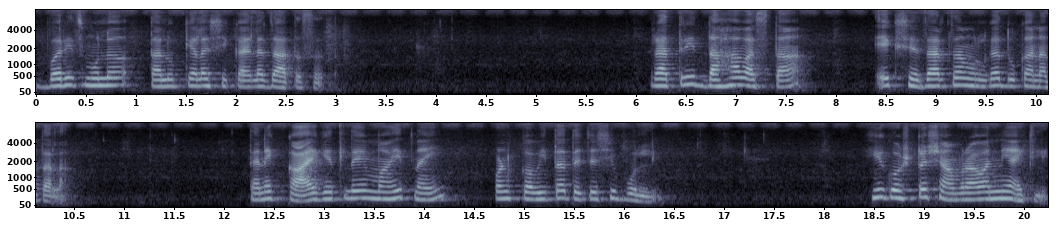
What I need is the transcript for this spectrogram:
बरीच मुलं तालुक्याला शिकायला जात असत. रात्री दहा वाजता एक शेजारचा मुलगा दुकानात आला. त्याने काय घेतले माहीत नाही पण कविता त्याच्याशी बोलली. ही गोष्ट शामरावांनी ऐकली.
